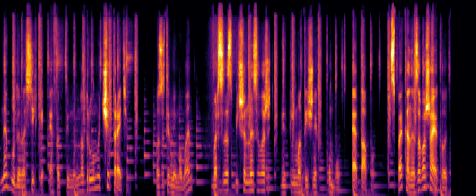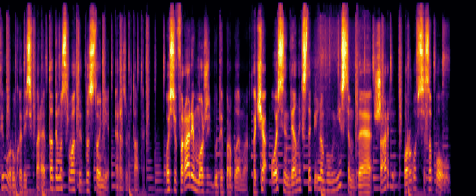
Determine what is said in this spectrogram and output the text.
не буде настільки ефективним на другому чи третьому. Позитивний момент Мерседес більше не залежить від кліматичних умов етапу. Спека не заважає колективу рухатись вперед та демонструвати достойні результати. Ось у Феррарі можуть бути проблеми, хоча осінь для них стабільно був місцем, де Шарль боровся за полу.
